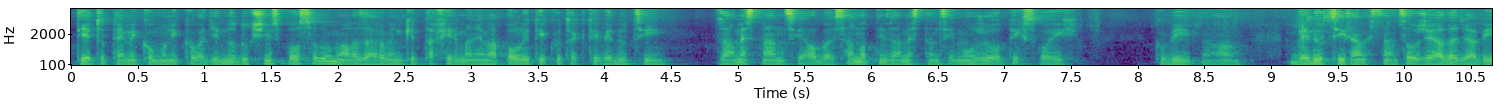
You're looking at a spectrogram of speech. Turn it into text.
tieto témy komunikovať jednoduchším spôsobom, ale zároveň, keď tá firma nemá politiku, tak tí vedúci zamestnanci alebo aj samotní zamestnanci môžu od tých svojich akoby, vedúcich zamestnancov žiadať, aby,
